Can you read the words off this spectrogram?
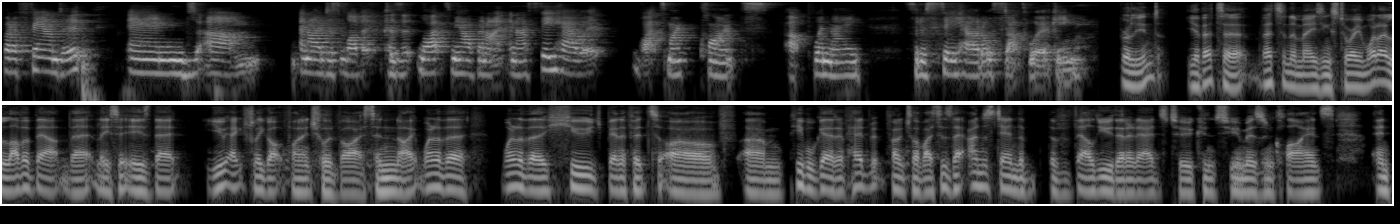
but I found it and um, and I just love it because it lights me up and I and I see how it lights my clients up when they sort of see how it all starts working. Brilliant. Yeah, that's a that's an amazing story. And what I love about that, Lisa, is that you actually got financial advice. And like one of the one of the huge benefits of um, people that have had financial advice is they understand the, the value that it adds to consumers and clients and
